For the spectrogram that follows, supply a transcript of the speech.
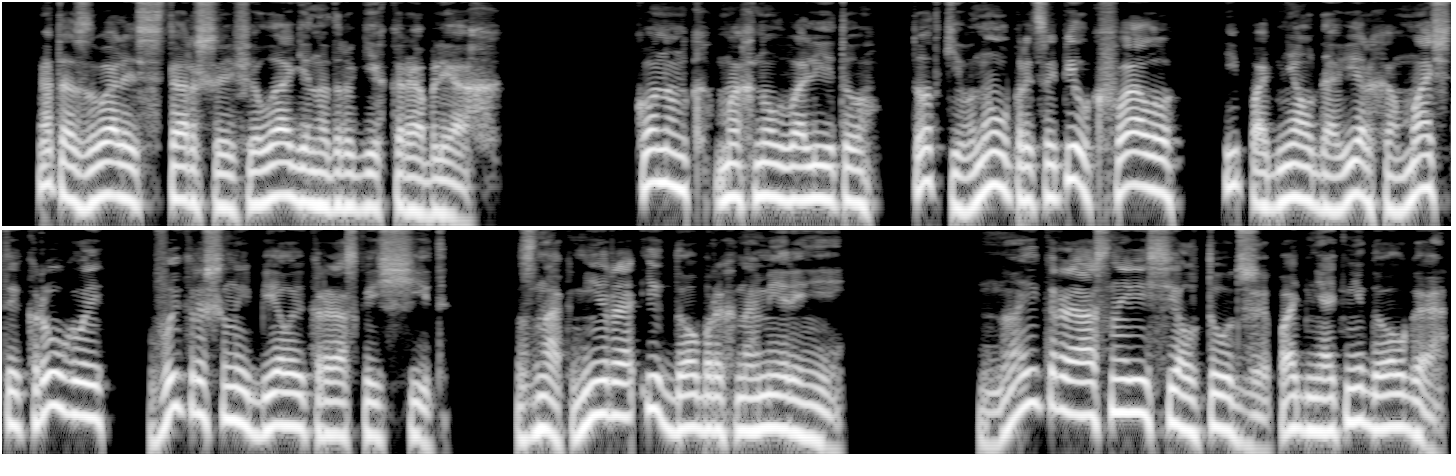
— отозвались старшие филаги на других кораблях. Конунг махнул валиту, тот кивнул, прицепил к фалу и поднял до верха мачты круглый, выкрашенный белой краской щит. Знак мира и добрых намерений. Но и красный висел тут же, поднять недолго.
